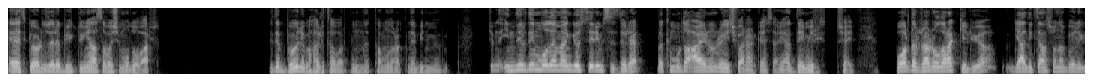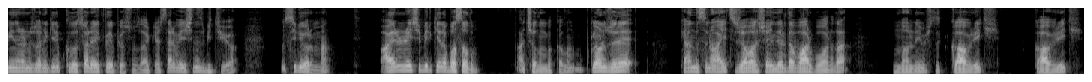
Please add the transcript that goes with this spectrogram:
Evet gördüğünüz üzere Büyük Dünya Savaşı modu var. Bir de böyle bir harita var. Bu ne tam olarak ne bilmiyorum. Şimdi indirdiğim modu hemen göstereyim sizlere. Bakın burada Iron Rage var arkadaşlar. Yani demir şey. Bu arada RAR olarak geliyor. Geldikten sonra böyle Winrar'ın üzerine gelip klasör ekle yapıyorsunuz arkadaşlar. Ve işiniz bitiyor. Bunu siliyorum ben. Iron Rage'i bir kere basalım. Açalım bakalım. Gördüğünüz üzere kendisine ait Java şeyleri de var bu arada. Bunlar neymiş? Gavrik. Gavrik.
